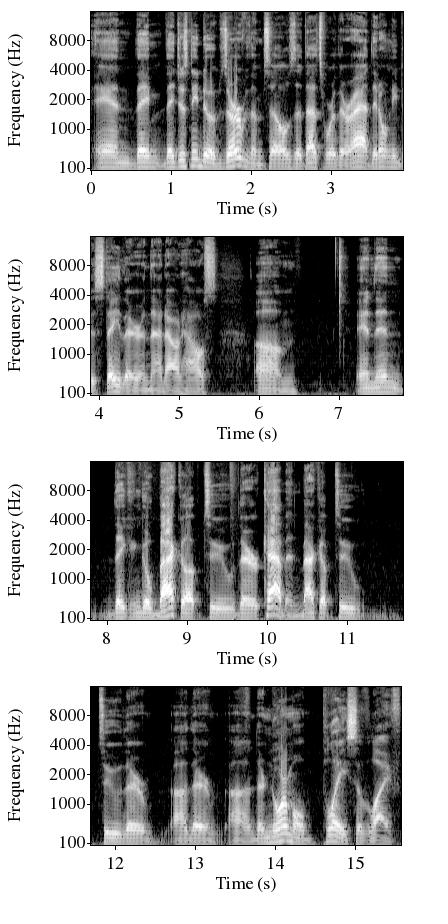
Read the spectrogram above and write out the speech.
and they they just need to observe themselves that that's where they're at. They don't need to stay there in that outhouse. Um, and then they can go back up to their cabin, back up to to their uh, their uh, their normal place of life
